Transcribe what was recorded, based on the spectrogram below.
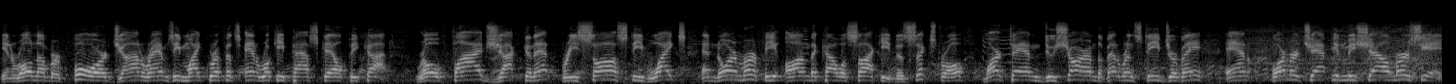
In row number four, John Ramsey, Mike Griffiths, and rookie Pascal Picotte. Row five, Jacques Gannett, Brisson, Steve Wykes, and Norm Murphy on the Kawasaki. The sixth row, Martin Ducharme, the veteran Steve Gervais, and former champion Michel Mercier.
